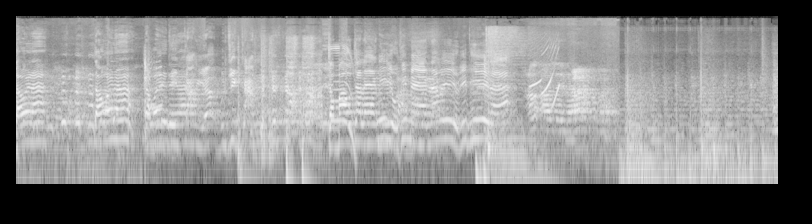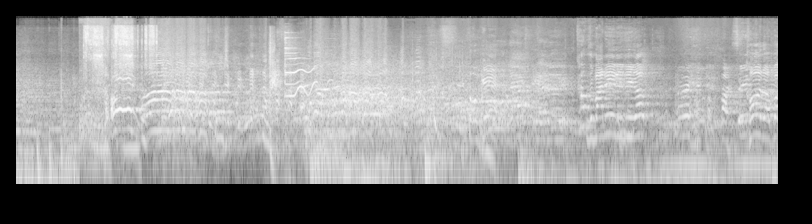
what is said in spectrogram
จำไว้นะจำไว้นะจำไว้ดีๆนะจะเบาจะแรงนี่อยู่ที่แมนนะ ไม่ได้อยู่ที่พี่นะโอเคทำสมาธิดีๆครับ ข้อต่อไป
